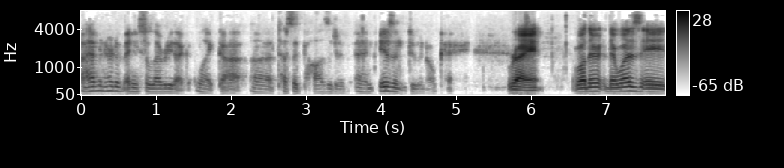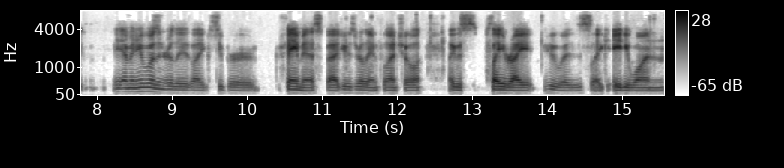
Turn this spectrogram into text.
I haven't heard of any celebrity that like got uh, tested positive and isn't doing okay. Right. Well, there there was a. I mean, he wasn't really like super famous, but he was really influential. Like this playwright who was like 81,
